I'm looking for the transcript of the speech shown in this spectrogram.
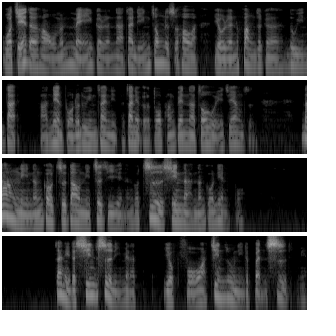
我觉得哈，我们每一个人呢，在临终的时候啊，有人放这个录音带。啊，念佛的录音在你在你耳朵旁边呢，周围这样子，让你能够知道你自己也能够自心呐，能够念佛，在你的心事里面呢，有佛啊进入你的本事里面，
